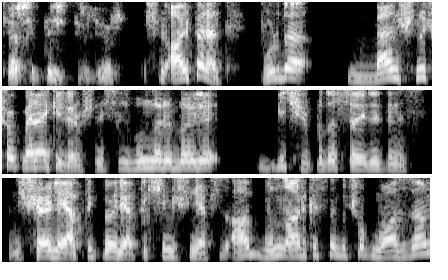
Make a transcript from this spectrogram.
gerçekleştiriliyor. Şimdi Alperen, burada ben şunu çok merak ediyorum. Şimdi siz bunları böyle bir çırpıda söylediniz. Hani şöyle yaptık, böyle yaptık, şimdi şunu yapacağız. Abi bunun arkasında bu çok muazzam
